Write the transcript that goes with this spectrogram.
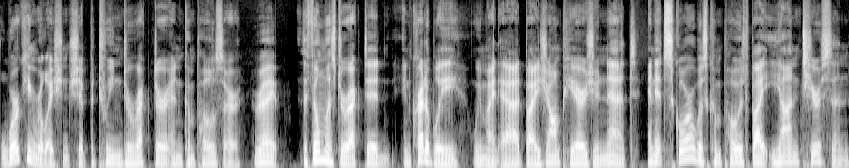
working relationship between director and composer. Right. The film was directed incredibly, we might add, by Jean Pierre Jeunet, and its score was composed by Yann Tiersen.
